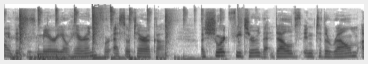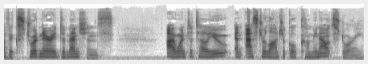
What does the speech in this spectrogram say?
Hi, this is Mary O'Haron for Esoterica, a short feature that delves into the realm of extraordinary dimensions. I want to tell you an astrological coming out story.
